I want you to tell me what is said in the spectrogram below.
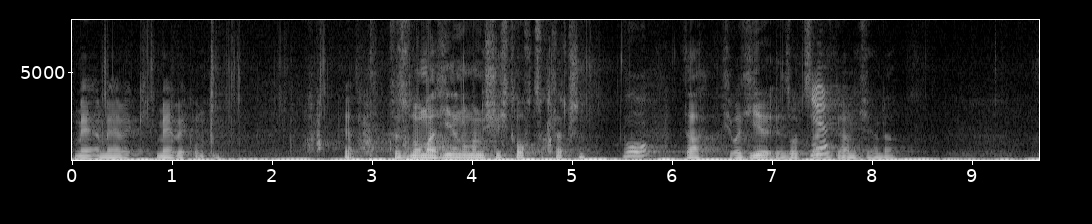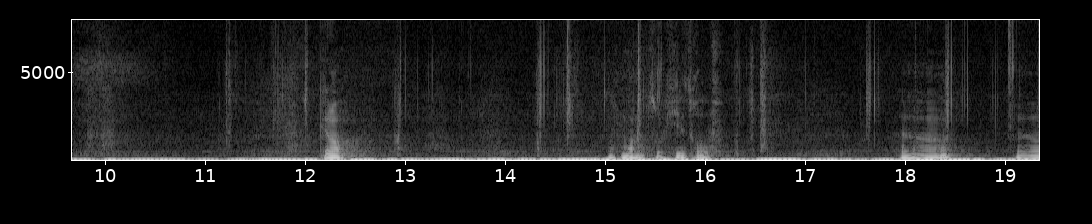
Mehr, mehr weg, mehr weg unten. Ja. Versuch nochmal hier nochmal eine Schicht drauf zu klatschen. Wo? Da. Weil hier sollst du Hier? eigentlich gar nicht. Ja, da. Genau. Nochmal, so hier drauf. Ja. Ja.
